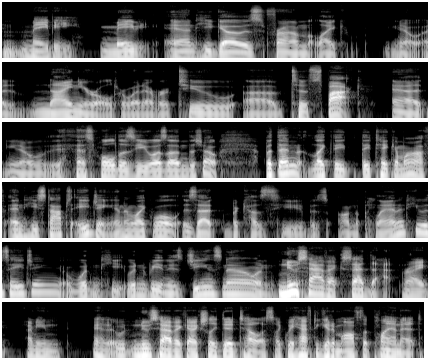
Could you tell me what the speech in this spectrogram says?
Maybe, maybe, and he goes from like you know a nine year old or whatever to uh to Spock at you know as old as he was on the show. But then like they they take him off and he stops aging. And i'm like well is that because he was on the planet he was aging? Wouldn't he wouldn't it be in his genes now? And New Saavik said that, right? I mean, and New Saavik actually did tell us like we have to get him off the planet,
